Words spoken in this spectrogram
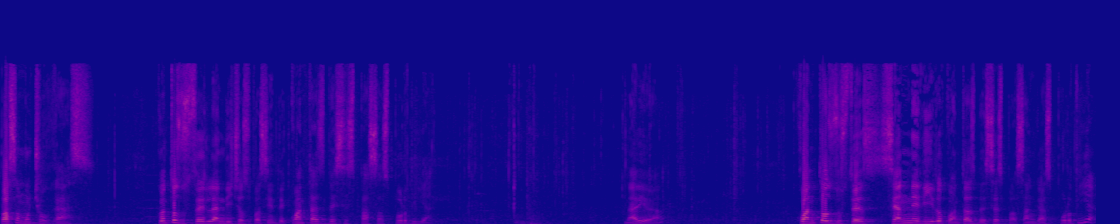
paso mucho gas. ¿Cuántos de ustedes le han dicho a su paciente, cuántas veces pasas por día? Nadie, ¿verdad? ¿Cuántos de ustedes se han medido cuántas veces pasan gas por día?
